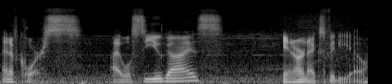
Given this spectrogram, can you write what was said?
And of course, I will see you guys in our next video.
